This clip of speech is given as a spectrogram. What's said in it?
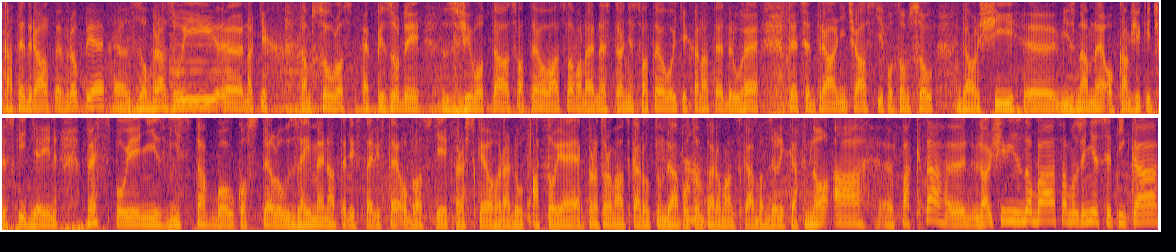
katedrál v Evropě. Zobrazují na těch, tam jsou vlastně epizody z života svatého Václava na jedné straně, svatého Vojtěcha na té druhé. Té centrální části potom jsou další eh, významné okamžiky českých dějin ve spojení s výstavbou kostelů, zejména tedy v, tedy v té oblasti Pražského hradu. A to je jak protorománská rotunda a potom ta románská bazilika. No a e, pak ta e, další výzdoba samozřejmě se týká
